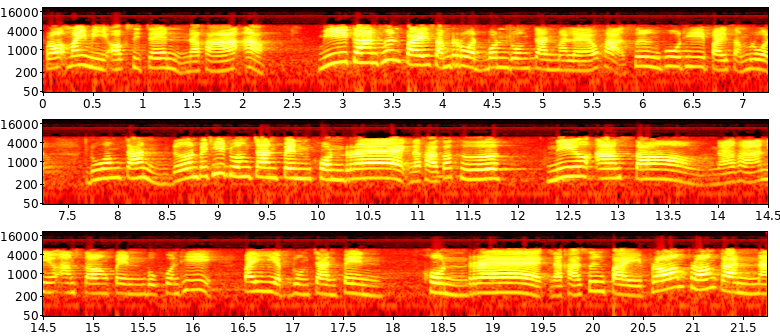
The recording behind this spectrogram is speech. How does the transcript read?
เพราะไม่มีออกซิเจนนะคะอะมีการขึ้นไปสำรวจบนดวงจันทร์มาแล้วค่ะ ซึ่งผู้ที่ไปสำรวจดวงจันทร์ เดินไปที่ดวงจันทร์เป็นคนแรกนะคะก็คือนีล อาร์มสตรองนะคะนีล อาร์มสตรองเป็นบุคคลที่ไปเหยียบดวงจันทร์เป็นคนแรกนะคะ ซึ่งไปพร้อมๆกันใน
